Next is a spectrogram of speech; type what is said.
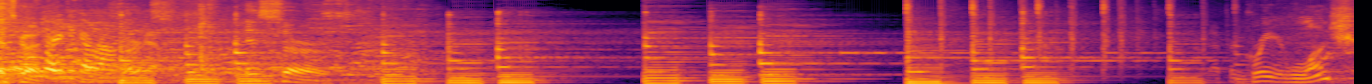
It's good. Hard to go wrong. is served. After a great lunch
